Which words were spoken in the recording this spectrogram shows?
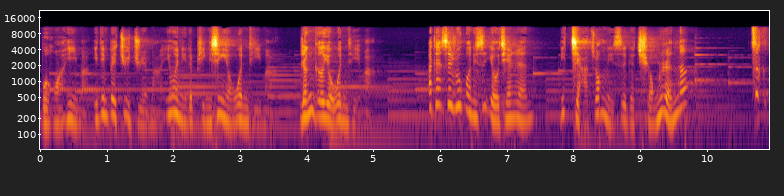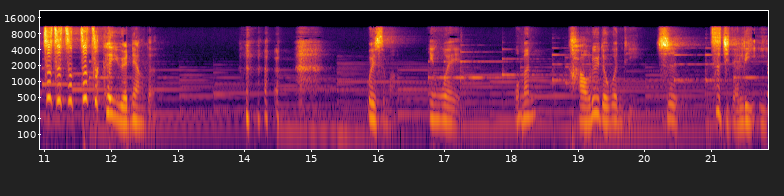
不欢喜嘛，一定被拒绝嘛，因为你的品性有问题嘛，人格有问题嘛。啊，但是如果你是有钱人，你假装你是个穷人呢？这个这这这这这可以原谅的，为什么？因为我们考虑的问题是自己的利益。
